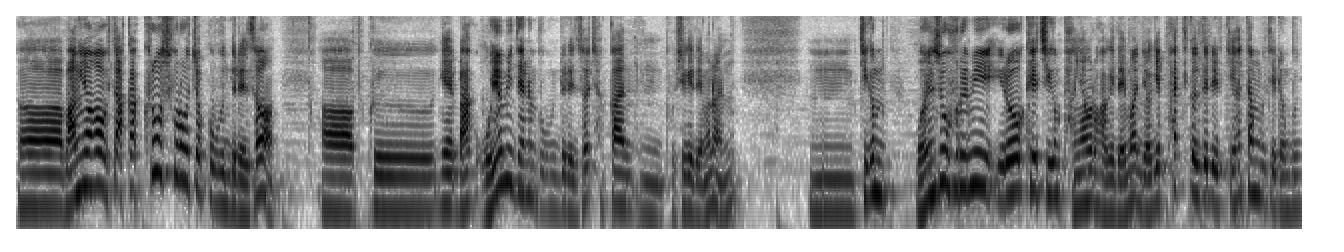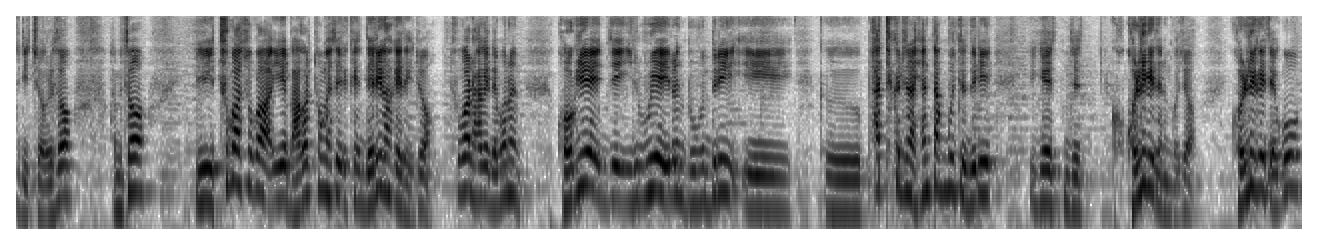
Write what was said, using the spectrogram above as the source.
어, 망령하고. 아까 크로스로 쪽 부분들에서 어, 그게 막 오염이 되는 부분들에서 잠깐 음, 보시게 되면은 음, 지금 원수 흐름이 이렇게 지금 방향으로 가게 되면 여기 파티클들이 이렇게 현탕물질 이런 부분들이 있죠. 그래서 하면서 이 투과수가 이 막을 통해서 이렇게 내려가게 되죠. 투과를 하게 되면은 거기에 이제 일부의 이런 부분들이 이 그 파티클이나 현탕물질들이 이게 이제 거- 걸리게 되는 거죠. 걸리게 되고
